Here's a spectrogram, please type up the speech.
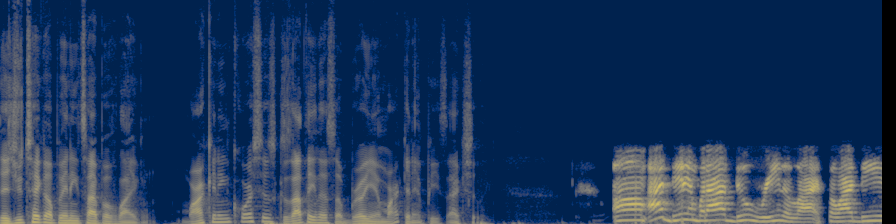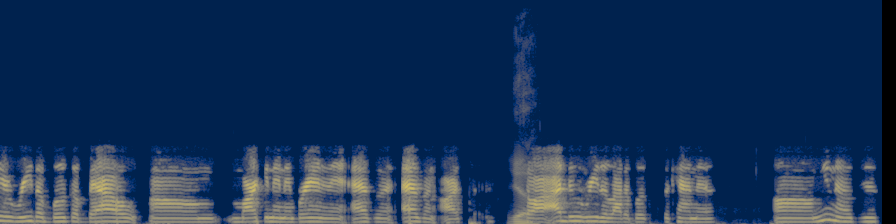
Did you take up any type of like marketing courses? Because I think that's a brilliant marketing piece, actually. Um, I didn't, but I do read a lot. So I did read a book about um marketing and branding as an as an author. Yeah. So I, I do read a lot of books to kind of um, you know, just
